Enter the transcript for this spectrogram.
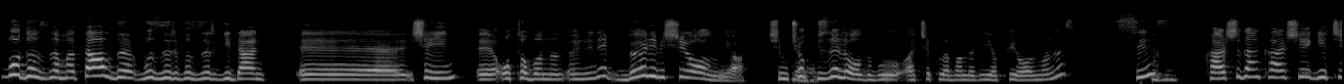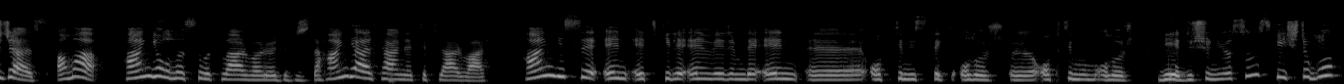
bodozlama daldı vızır vızır giden e, şeyin e, otobanın önüne böyle bir şey olmuyor. Şimdi çok evet. güzel oldu bu açıklamaları yapıyor olmanız. Siz hı hı. karşıdan karşıya geçeceğiz ama hangi olasılıklar var önümüzde? Hangi alternatifler var? Hangisi en etkili, en verimli, en e, optimistik olur, e, optimum olur diye düşünüyorsunuz ki işte bu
